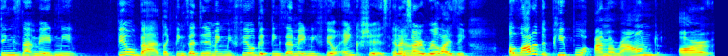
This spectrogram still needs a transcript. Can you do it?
things that made me feel bad, like things that didn't make me feel good, things that made me feel anxious. And I started realizing a lot of the people I'm around are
